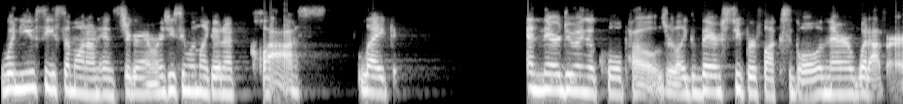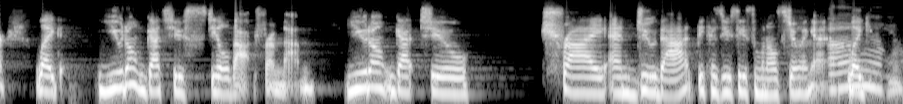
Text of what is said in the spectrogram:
when you see someone on Instagram or you see someone like in a class, like and they're doing a cool pose or like they're super flexible and they're whatever. Like you don't get to steal that from them. You don't get to try and do that because you see someone else doing it. Like Oh.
